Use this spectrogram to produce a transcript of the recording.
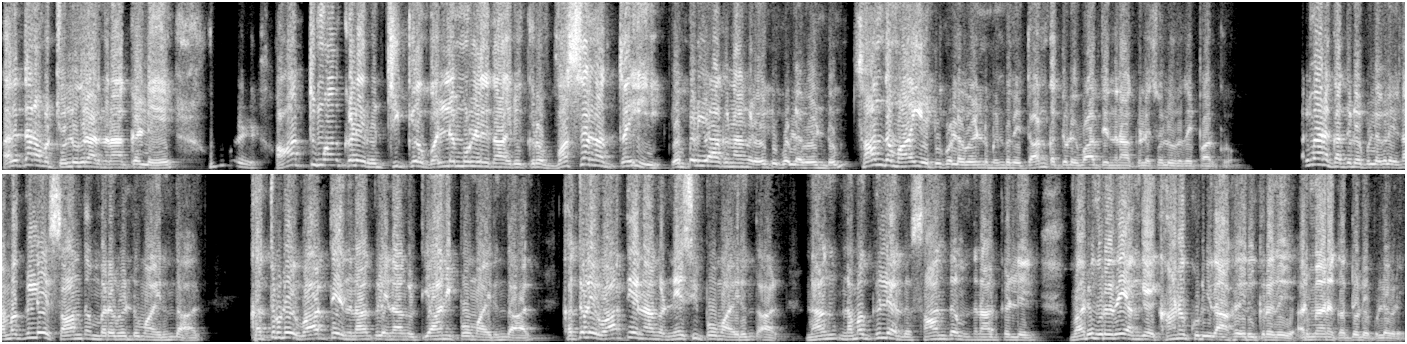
அதைத்தான் அவர் சொல்லுகிறார் இந்த நாட்களிலே நாங்கள் ஆத்மாக்களை ரட்சிக்க வல்லமுள்ளதா இருக்கிற வசனத்தை எப்படியாக நாங்கள் ஏற்றுக்கொள்ள வேண்டும்? சாந்தமாய் ஏற்றுக்கொள்ள வேண்டும் என்பதைத்தான் கத்துடைய வார்த்தை இந்த நாட்களை சொல்லுவதை பார்க்கிறோம். அருமையான கத்துடைய பிள்ளைகளை நமக்குள்ளே சாந்தம் வர வேண்டுமா இருந்தால் கத்தருடைய வார்த்தை இந்த நாட்களை நாங்கள் தியானிப்போமா இருந்தால் கத்துடைய வார்த்தையை நாங்கள் நேசிப்போமா இருந்தால் நமக்குள்ளே அந்த சாந்தம் இந்த நாட்களில் வருகிறதே அங்கே காணக்கூடியதாக இருக்கிறது. அருமையான கத்துடைய பிள்ளைகளே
